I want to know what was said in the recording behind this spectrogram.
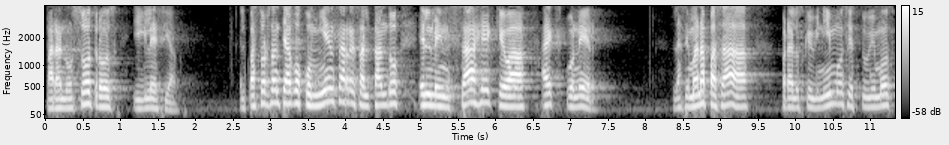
Para nosotros, iglesia. El pastor Santiago comienza resaltando el mensaje que va a exponer. La semana pasada, para los que vinimos y estuvimos,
